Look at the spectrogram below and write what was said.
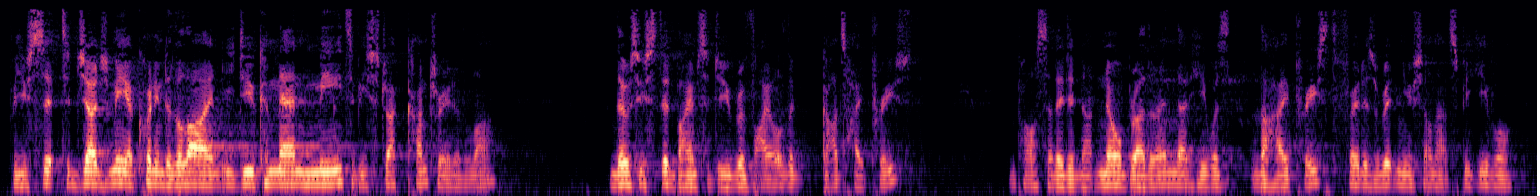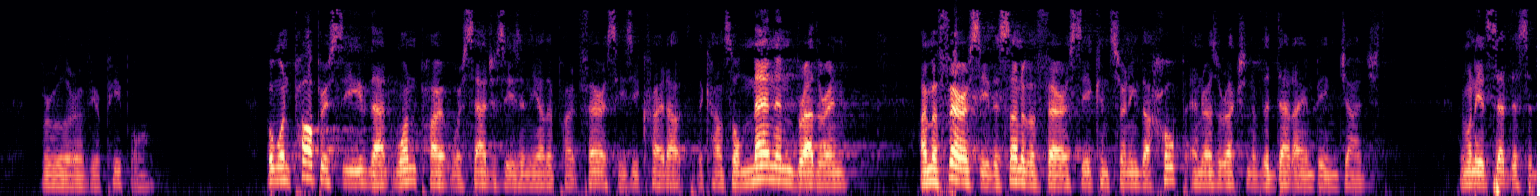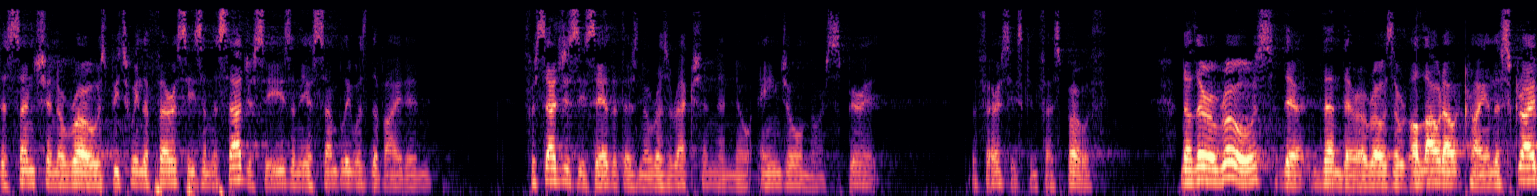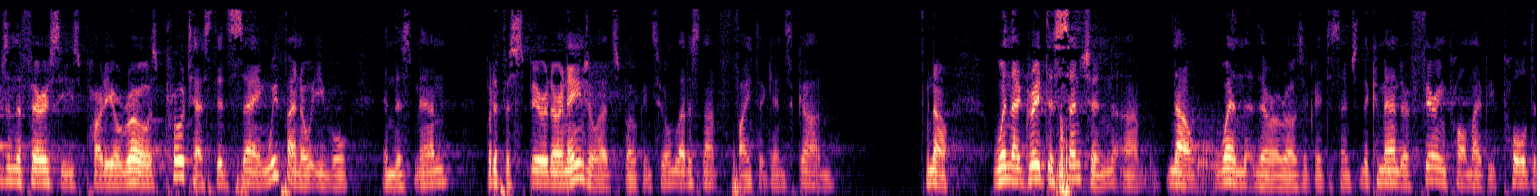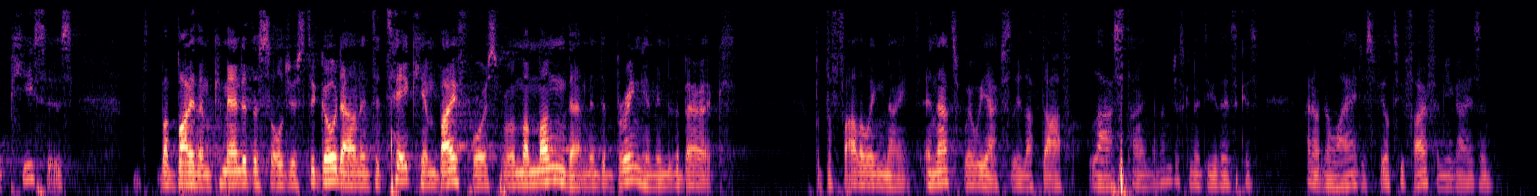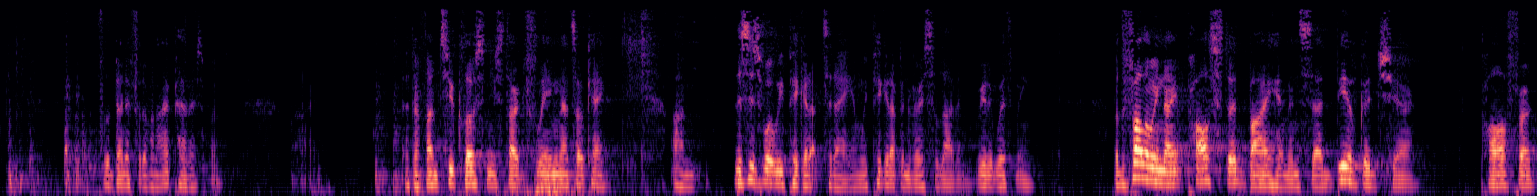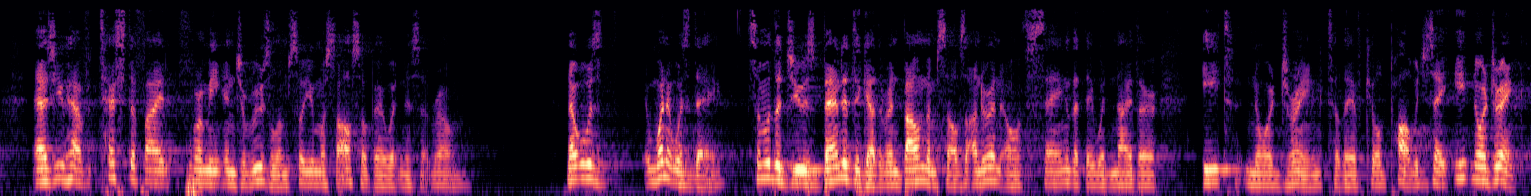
For you sit to judge me according to the law, and do you command me to be struck contrary to the law? And those who stood by him said, Do you revile the God's high priest? And Paul said, I did not know, brethren, that he was the high priest, for it is written, You shall not speak evil of a ruler of your people. But when Paul perceived that one part were Sadducees and the other part Pharisees, he cried out to the council, Men and brethren, I'm a Pharisee, the son of a Pharisee, concerning the hope and resurrection of the dead I am being judged. And when he had said this, a dissension arose between the Pharisees and the Sadducees, and the assembly was divided. For Sadducees say that there's no resurrection and no angel nor spirit, but the Pharisees confess both. Now there arose, there, then there arose a, loud outcry, and the scribes and the Pharisees party arose, protested, saying, We find no evil in this man, but if a spirit or an angel had spoken to him, let us not fight against God. Now, when that great dissension, um, now when there arose a great dissension, the commander, fearing Paul might be pulled to pieces, by them commanded the soldiers to go down and to take him by force from among them and to bring him into the barracks but the following night. And that's where we actually left off last time. And I'm just going to do this because I don't know why. I just feel too far from you guys. And for the benefit of an iPad, I suppose. Right. And if I'm too close and you start fleeing, that's okay. Um, this is where we pick it up today. And we pick it up in verse 11. Read it with me. But the following night, Paul stood by him and said, Be of good cheer. Paul, for as you have testified for me in Jerusalem, so you must also bear witness at Rome. Now it was when it was day, some of the Jews banded together and bound themselves under an oath, saying that they would neither eat nor drink till they have killed Paul. Would you say eat nor drink?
